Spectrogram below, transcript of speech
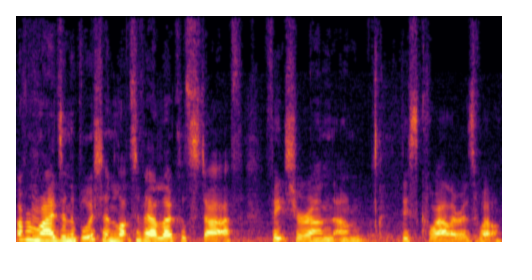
often rides in the bush. And lots of our local staff feature on um, this koala as well.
